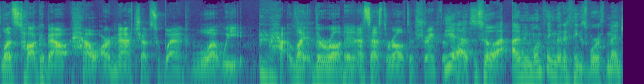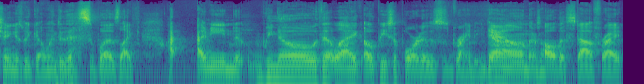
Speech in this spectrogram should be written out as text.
Let's talk about how our matchups went. What we how, like the rel- assess the relative strength of Yeah, so I mean, one thing that I think is worth mentioning as we go into this was like, I, I mean, we know that like OP support is grinding down. There's all this stuff, right?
